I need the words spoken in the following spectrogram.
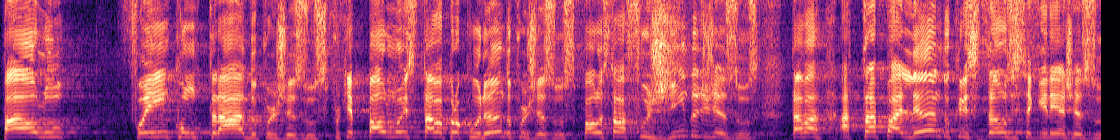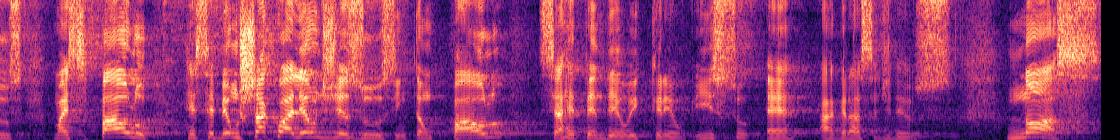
Paulo foi encontrado por Jesus, porque Paulo não estava procurando por Jesus, Paulo estava fugindo de Jesus, estava atrapalhando cristãos de seguirem a Jesus, mas Paulo recebeu um chacoalhão de Jesus, então Paulo se arrependeu e creu. Isso é a graça de Deus. Nós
